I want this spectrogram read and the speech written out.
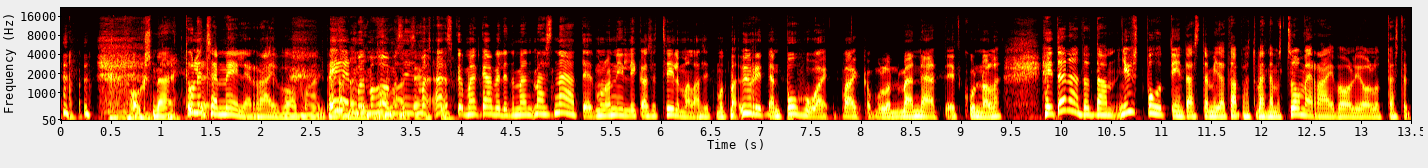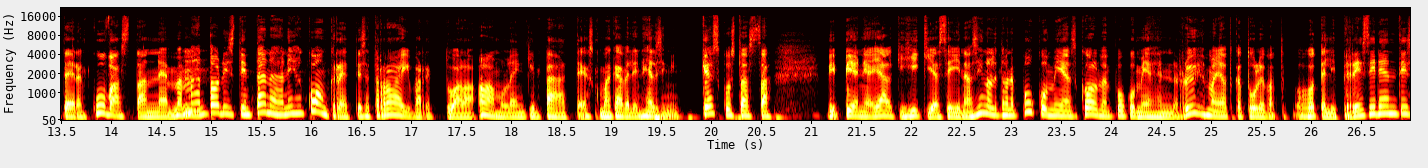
Onks näin? Tulit sen meille raivoamaan? Ei, mutta mä huomasin, siis mä, äsken mä kävelin, että mä, mä näette, että mulla on niin likaiset silmälasit, mutta mä yritän puhua, vaikka mulla on, mä näette kunnolla. Hei, tänään tota, just puhuttiin tästä, mitä tapahtui, vähän tämmöistä someraivo oli ollut tästä teidän kuvastanne. Mä, mm-hmm. mä todistin tänään ihan konkreettiset raivarit tuolla aamulenkin päätteeksi, kun mä kävelin Helsingin keskustassa pieniä jälkihikiä siinä. Siinä oli tämmöinen pukumies, kolmen pukumiehen ryhmä, jotka tulivat hotellipresidentistä.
